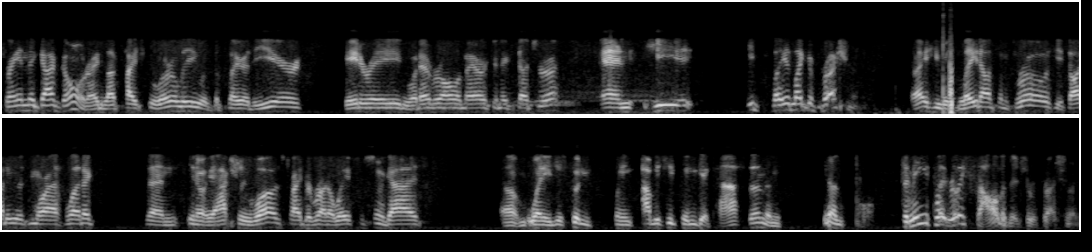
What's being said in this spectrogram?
train that got going. Right, he left high school early, was the Player of the Year, Gatorade, whatever, All American, etc. And he he played like a freshman right? He was late on some throws. He thought he was more athletic than you know he actually was. Tried to run away from some guys um, when he just couldn't. When he obviously couldn't get past them, and you know, to me, he played really solid as a true freshman.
